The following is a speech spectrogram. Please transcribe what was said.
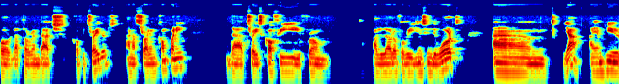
for Latorre and Dutch Coffee Traders, an Australian company that trades coffee from a lot of origins in the world. Um, yeah, I am here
